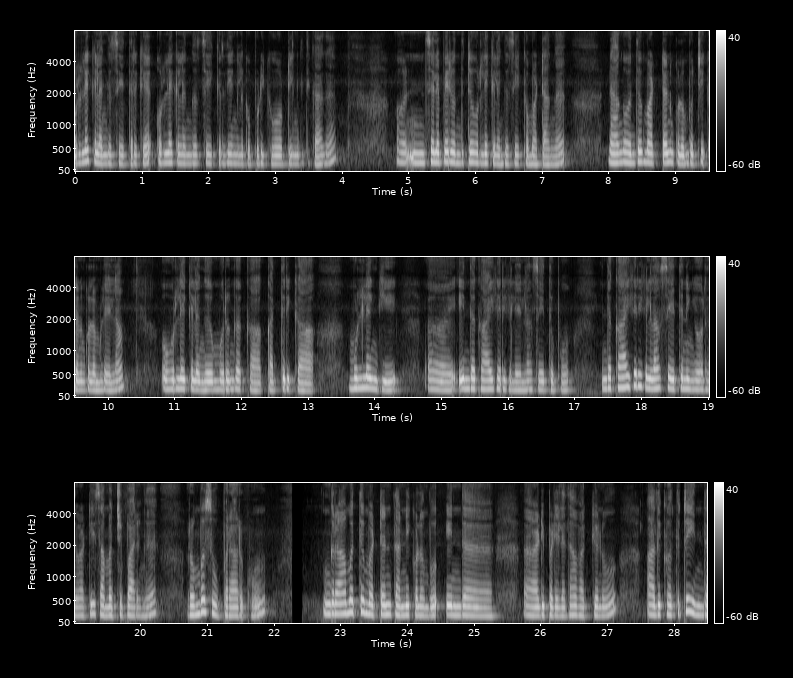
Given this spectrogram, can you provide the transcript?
உருளைக்கிழங்கு சேர்த்துருக்கேன். உருளைக்கிழங்கு சேர்க்குறது எங்களுக்கு பிடிக்கும் அப்படிங்கிறதுக்காக. சில பேர் வந்துட்டு உருளைக்கிழங்கு சேர்க்க மாட்டாங்க. நாங்கள் வந்து மட்டன் குழம்பு சிக்கன் குழம்புலாம் உருளைக்கிழங்கு முருங்கைக்காய் கத்திரிக்காய் முள்ளங்கி இந்த காய்கறிகள் எல்லாம் சேர்த்துப்போம். இந்த காய்கறிகள்லாம் சேர்த்து நீங்கள் ஒரு வாட்டி சமைச்சு பாருங்கள் ரொம்ப சூப்பராக இருக்கும். கிராமத்து மட்டன் தண்ணி குழம்பு இந்த அடிப்படையில் தான் வைக்கணும். அதுக்கு வந்துட்டு இந்த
